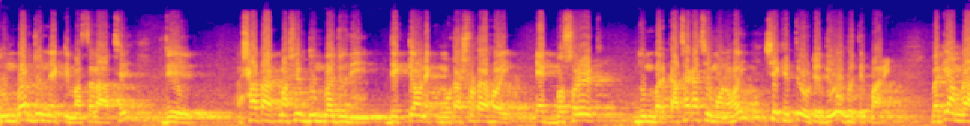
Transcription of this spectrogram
দুম্বার জন্য একটি মাসালা আছে যে সাত আট মাসের দুম্বা যদি দেখতে অনেক মোটা সোটা হয়, এক বছরের দুম্বার কাছাকাছি মনে হয়, সেক্ষেত্রে ওটা দিয়েও হতে পারে। বাকি আমরা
